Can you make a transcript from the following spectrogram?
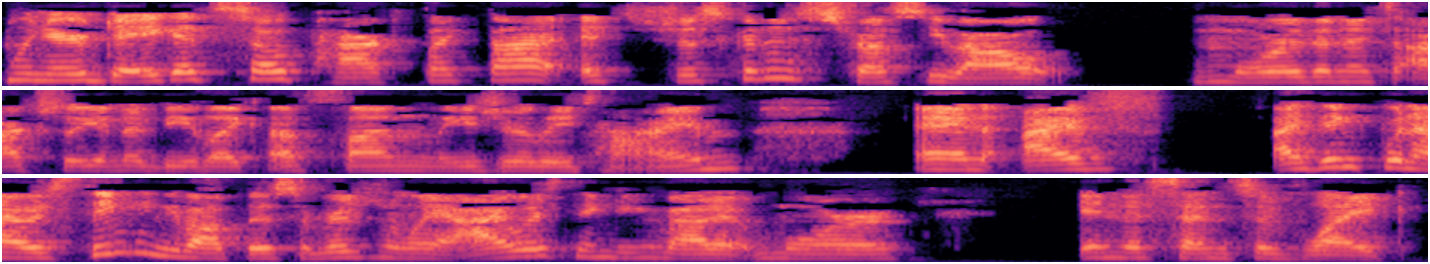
when your day gets so packed like that, it's just going to stress you out more than it's actually going to be like a fun leisurely time. And I've I think when I was thinking about this originally, I was thinking about it more in the sense of like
